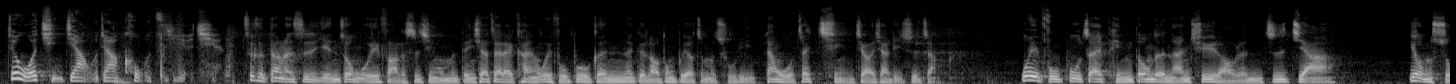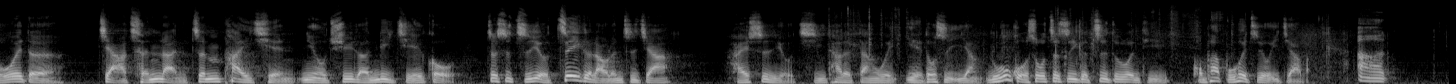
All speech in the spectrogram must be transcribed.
就我请假，我就要扣我自己的钱。这个当然是严重违法的事情，我们等一下再来看卫福部跟那个劳动部要怎么处理。但我再请教一下理事长，卫福部在屏东的南区老人之家，用所谓的假承揽、真派遣、扭曲人力结构，这是只有这个老人之家，还是有其他的单位也都是一样？如果说这是一个制度问题，恐怕不会只有一家吧？呃，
